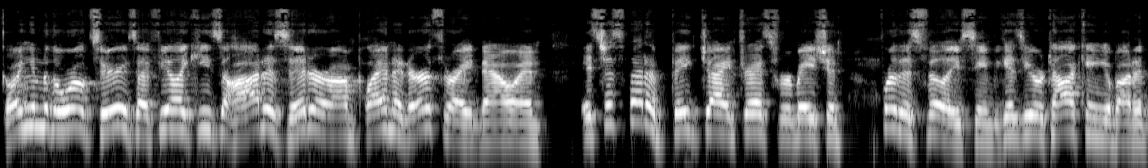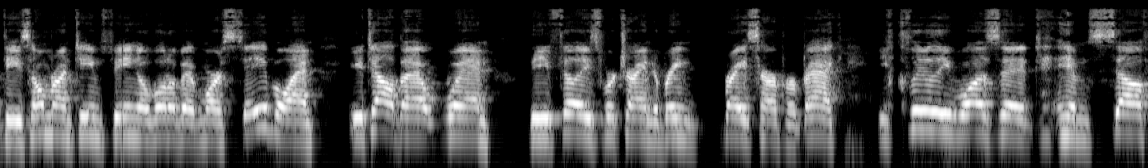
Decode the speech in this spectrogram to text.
going into the World Series, I feel like he's the hottest hitter on planet Earth right now. And it's just been a big, giant transformation for this Phillies team because you were talking about it, these home run teams being a little bit more stable. And you tell that when the Phillies were trying to bring Bryce Harper back, he clearly wasn't himself.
